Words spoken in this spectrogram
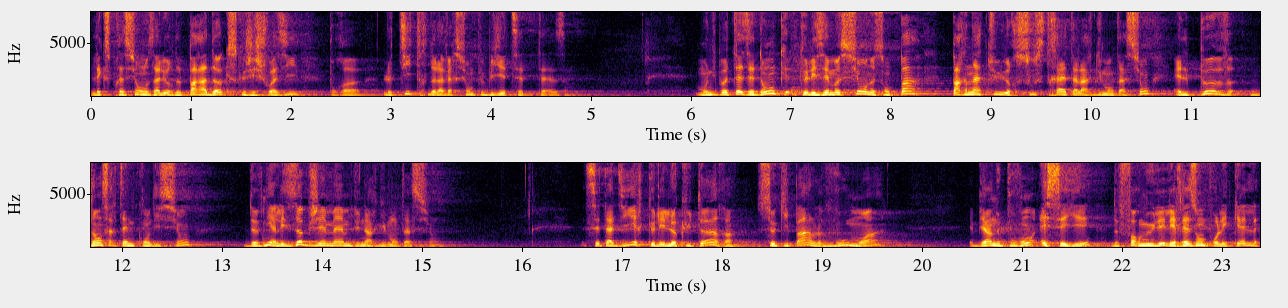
l'expression aux allures de paradoxe que j'ai choisie pour euh, le titre de la version publiée de cette thèse. Mon hypothèse est donc que les émotions ne sont pas par nature soustraites à l'argumentation, elles peuvent, dans certaines conditions, devenir les objets mêmes d'une argumentation. C'est-à-dire que les locuteurs, ceux qui parlent, vous, moi, eh nous pouvons essayer de formuler les raisons pour lesquelles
